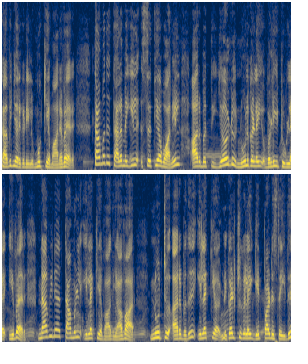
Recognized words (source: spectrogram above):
கவிஞர்களில் முக்கியமானவர். தமது தலைமையில் சித்தியவானில் அறுபத்தி ஏழு நூல்களை வெளியிட்டுள்ள இவர் நவீன தமிழ் இலக்கியவாதி ஆவார் நூற்று அறுபது இலக்கிய நிகழ்ச்சிகளை ஏற்பாடு செய்து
